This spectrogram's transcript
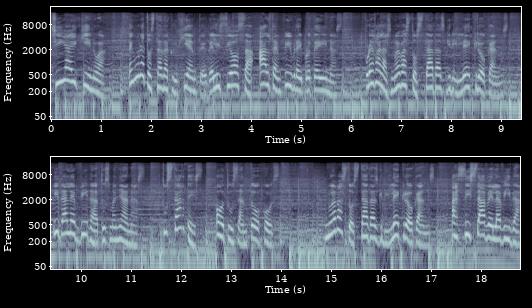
chía y quinoa, en una tostada crujiente, deliciosa, alta en fibra y proteínas. Prueba las nuevas tostadas Grilé Crocans y dale vida a tus mañanas, tus tardes o tus antojos. Nuevas tostadas Grilé Crocans. Así sabe la vida.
